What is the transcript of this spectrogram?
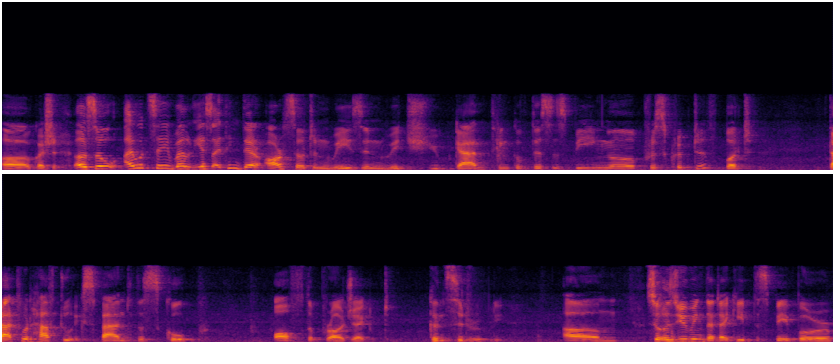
uh, question. Uh, so I would say, well, yes, I think there are certain ways in which you can think of this as being uh, prescriptive, but that would have to expand the scope of the project considerably. Um, so assuming that I keep this paper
